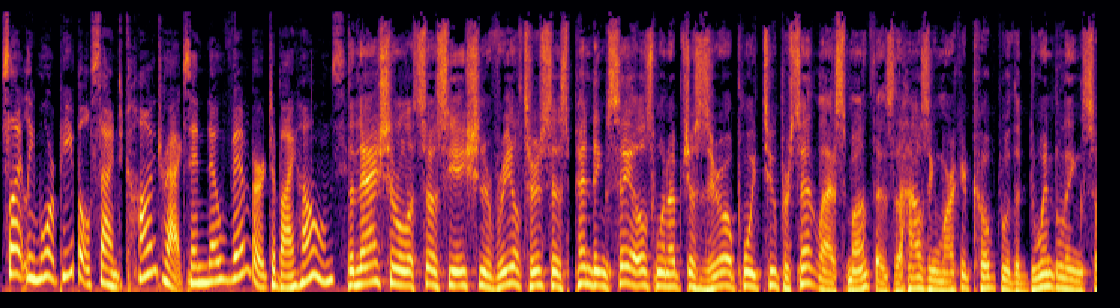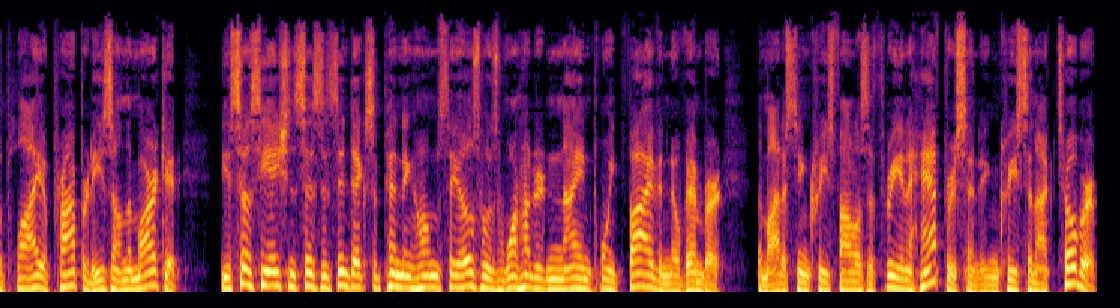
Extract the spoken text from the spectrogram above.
Slightly more people signed contracts in November to buy homes. The National Association of Realtors says pending sales went up just 0.2% last month as the housing market coped with a dwindling supply of properties on the market. The association says its index of pending home sales was 109.5 in November. The modest increase follows a 3.5% increase in October.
